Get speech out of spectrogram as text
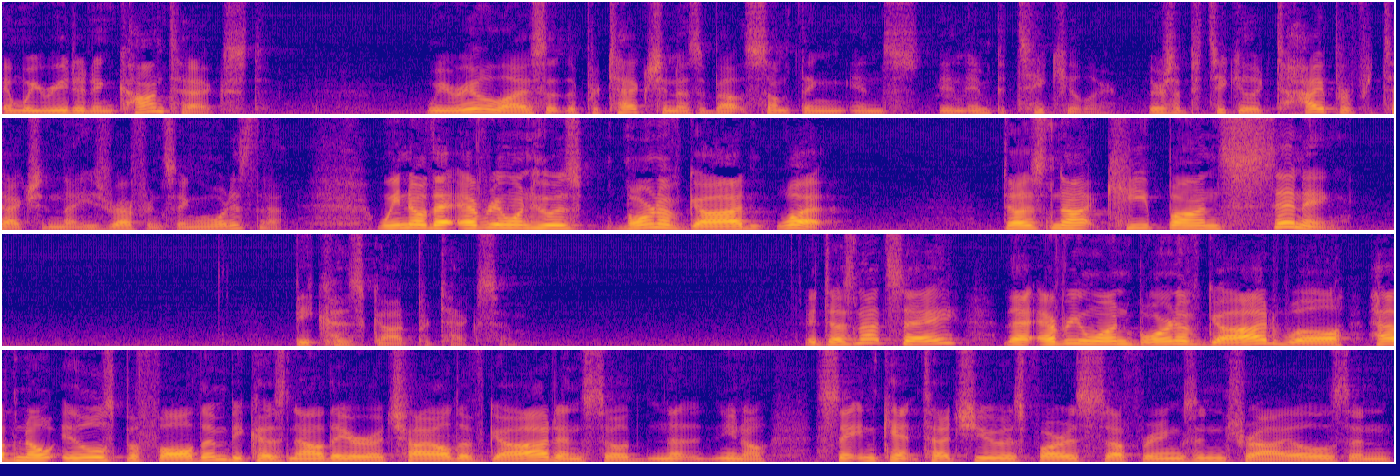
and we read it in context, we realize that the protection is about something in, in, in, particular. There's a particular type of protection that he's referencing. What is that? We know that everyone who is born of God, what? Does not keep on sinning because God protects him. It does not say that everyone born of God will have no ills befall them because now they are a child of God, and so you know Satan can't touch you as far as sufferings and trials and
